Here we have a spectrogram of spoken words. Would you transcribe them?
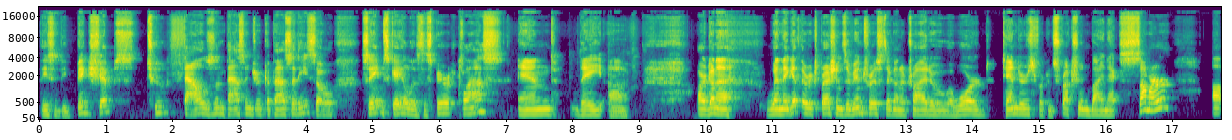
These would be big ships, 2,000 passenger capacity. So, same scale as the Spirit class and they uh, are going to, when they get their expressions of interest, they're going to try to award tenders for construction by next summer. Uh,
